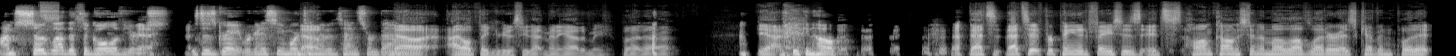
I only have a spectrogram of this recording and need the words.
I'm so glad that's a goal of yours. This is great. We're gonna see more No. ten out of tens from Ben. No, I don't think you're going to see that many out of me. But uh, yeah, We can hope. that's that's it for Painted Faces. It's Hong Kong cinema love letter, as Kevin put it.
